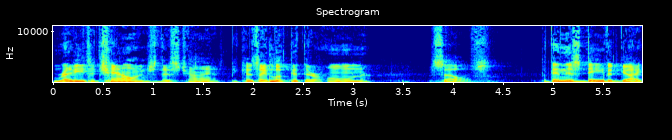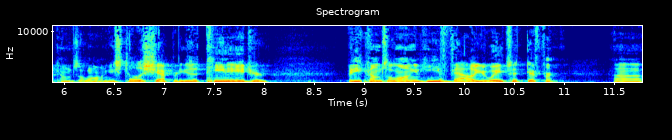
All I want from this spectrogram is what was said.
ready to challenge this giant because they looked at their own selves. But then this David guy comes along. He's still a shepherd, he's a teenager, but he comes along and he evaluates it different. Uh,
